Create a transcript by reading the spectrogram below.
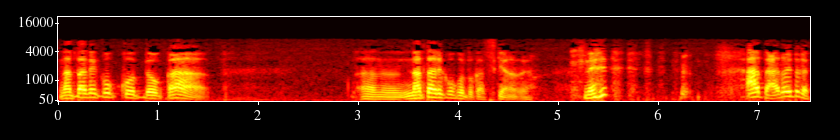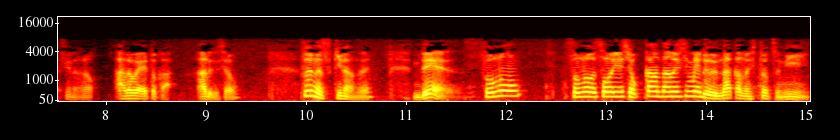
ナタデココとか、あの、ナタデココとか好きなのよ。ね？あと、アロエとか好きなの。アロエとか、あるでしょ？そういうの好きなのね。で、その、その、そういう食感を楽しめる中の一つに、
